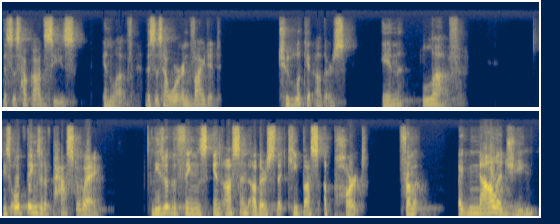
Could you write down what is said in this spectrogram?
This is how God sees in love. This is how we're invited to look at others in love. These old things that have passed away, these are the things in us and others that keep us apart from acknowledging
